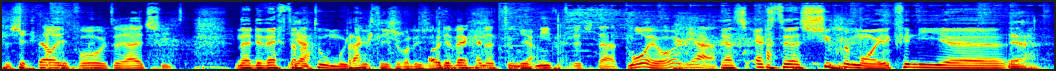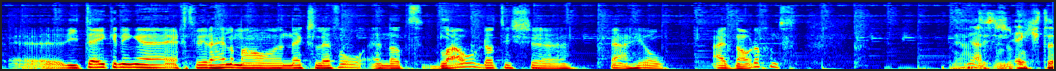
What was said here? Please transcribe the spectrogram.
Dus stel je voor hoe het eruit ziet. Nee, de weg daar naartoe ja, moet je visualiseren. Oh, de weg er naartoe, ja. niet het resultaat. Mooi hoor, ja. Ja, het is echt uh, super mooi. Ik vind die, uh, ja. uh, die tekeningen echt weer helemaal next level. En dat blauw, dat is ja, heel uitnodigend. Ja, het, is een echte,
